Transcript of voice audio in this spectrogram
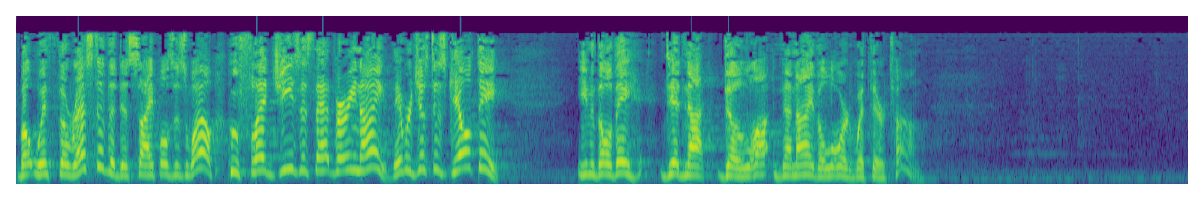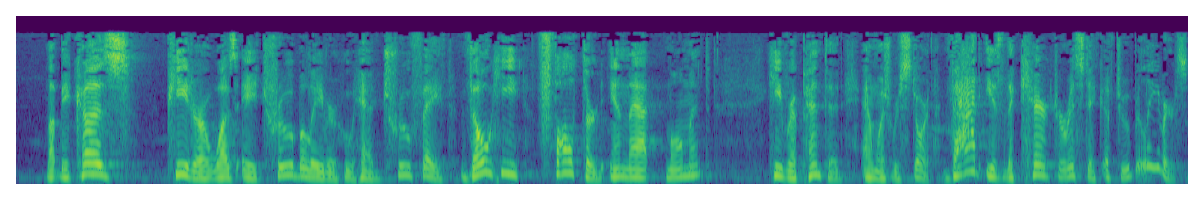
but with the rest of the disciples as well, who fled Jesus that very night. They were just as guilty, even though they did not deny the Lord with their tongue. But because Peter was a true believer who had true faith, though he faltered in that moment, he repented and was restored. That is the characteristic of true believers.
